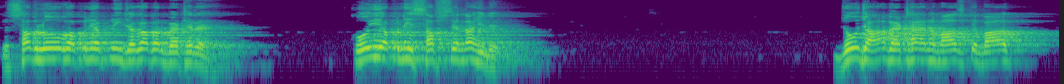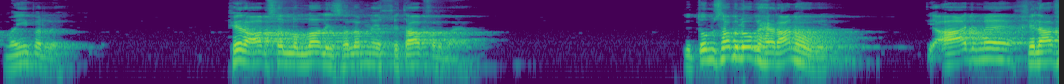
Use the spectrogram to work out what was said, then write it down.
کہ سب لوگ اپنی اپنی جگہ پر بیٹھے رہیں کوئی اپنی صف سے نہ ہلے۔ جو جہاں بیٹھا ہے نماز کے بعد وہیں پر رہے۔ پھر آپ صلی اللہ علیہ وسلم نے خطاب فرمایا کہ تم سب لوگ حیران ہو گئے کہ آج میں خلاف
